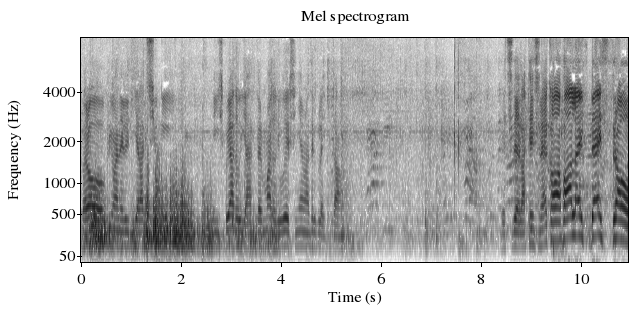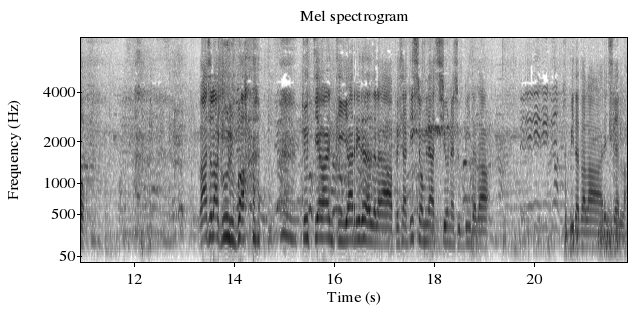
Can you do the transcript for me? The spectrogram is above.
Però prima nelle dichiarazioni negli spogliatoi ha affermato di voler segnare una tripletta. Rezzitella, attenzione, ecco la palla, il destro! Va sulla curva! Tutti avanti a ridere della pesantissima umiliazione subita da subita dalla Rezzitella.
